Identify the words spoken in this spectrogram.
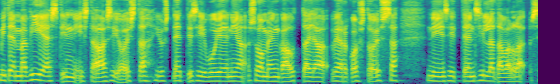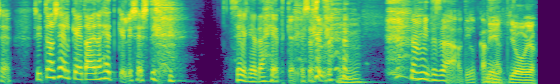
miten mä viestin niistä asioista just nettisivujen ja somen kautta ja verkostoissa, niin sitten sillä tavalla se sitten on selkeää aina hetkellisesti. selkeitä hetkellisesti. Mm. no mitä sä oot Ilkka Niin, joo ja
